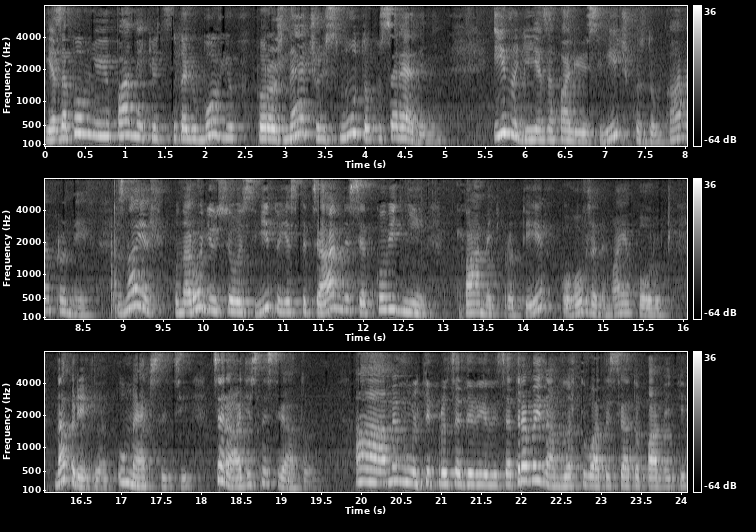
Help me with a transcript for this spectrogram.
я заповнюю пам'яттю та любов'ю порожнечу й смуток усередині. Іноді я запалюю свічку з думками про них. Знаєш, у народі усього світу є спеціальні святкові дні пам'ять про тих, кого вже немає поруч. Наприклад, у Мексиці це радісне свято. А, ми мультик про це дивилися. Треба й нам влаштувати свято пам'яті.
